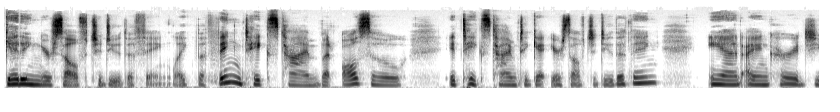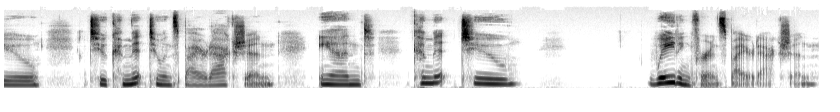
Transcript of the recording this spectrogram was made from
getting yourself to do the thing. Like the thing takes time, but also it takes time to get yourself to do the thing. And I encourage you to commit to inspired action and commit to waiting for inspired action.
